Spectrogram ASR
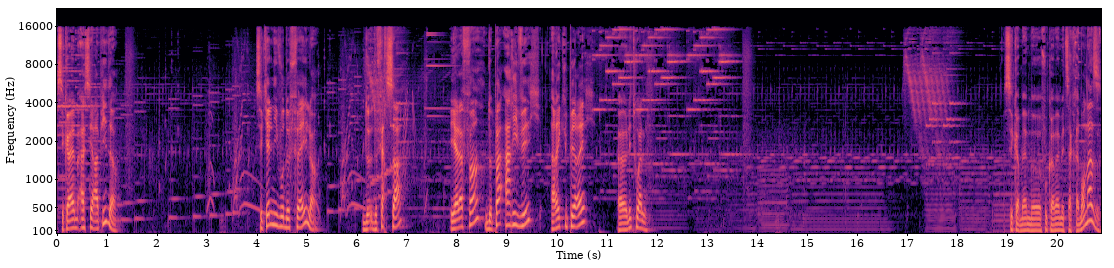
c'est quand même assez rapide. C'est quel niveau de fail de, faire ça et à la fin de pas arriver à récupérer euh, l'étoile? C'est quand même... faut quand même être sacrément naze.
